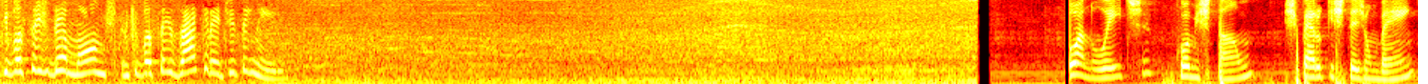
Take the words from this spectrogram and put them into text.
que vocês demonstrem que vocês acreditem nele. Boa noite, como estão? Espero que estejam bem.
